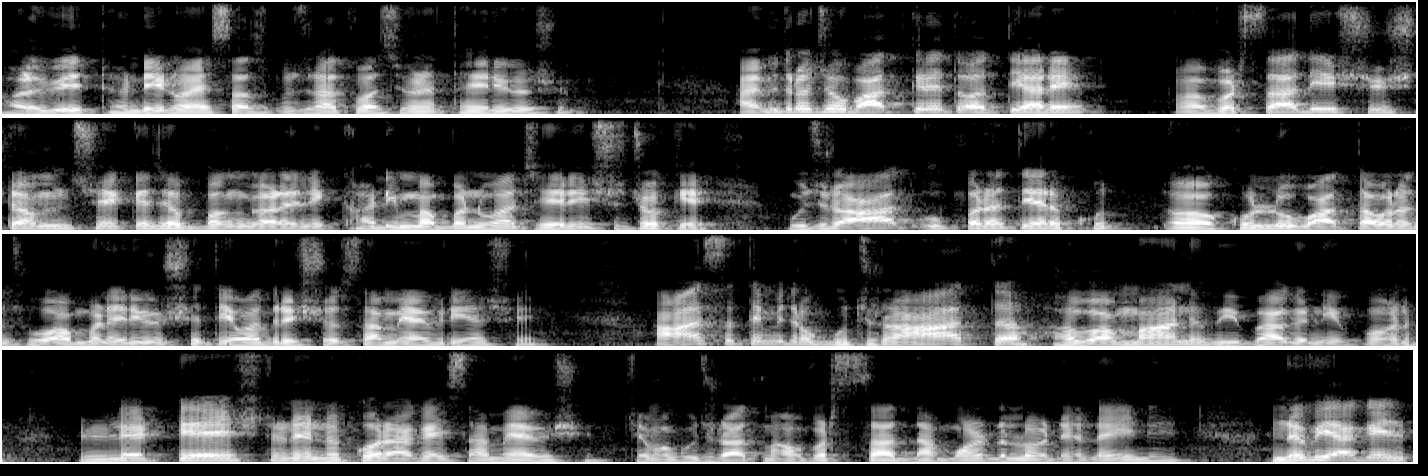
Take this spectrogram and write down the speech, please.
હળવી ઠંડીનો અહેસાસ ગુજરાતવાસીઓને થઈ રહ્યો છે. હાલ મિત્રો જો વાત કરીએ તો અત્યારે વરસાદી સિસ્ટમ છે કે જે બંગાળની ખાડીમાં બનવા જઈ રહી છે. જોકે ગુજરાત ઉપર અત્યારે ખુલ્લું વાતાવરણ જોવા મળી રહ્યું છે તેવા દ્રશ્યો સામે આવી રહ્યા છે. આ સાથે મિત્રો ગુજરાત હવામાન વિભાગની પણ લેટેસ્ટ અને નકોર આગાહી સામે આવી છે, જેમાં ગુજરાતમાં વરસાદના મોડલોને લઈને નવી આગાહી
